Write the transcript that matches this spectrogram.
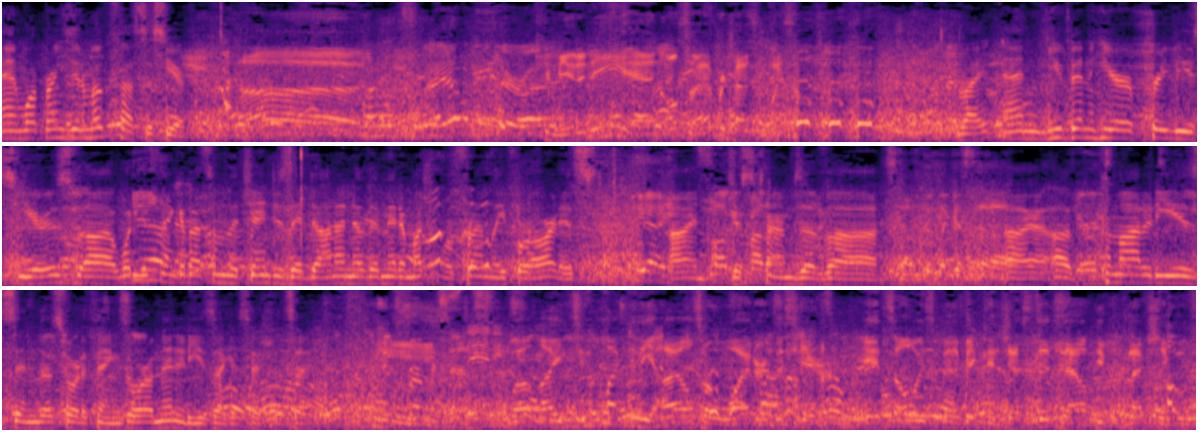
And what brings you to MoCCA Fest this year? Uh, community and also advertising myself. Right. And you've been here previous years. Uh, what do you think about some of the changes they've done? I know they've made it much more friendly for artists uh, in just terms of uh, uh, of commodities and those sort of things, or amenities, I guess I should say. Hmm. Well, I do like that the aisles are wider this year. It's always been a bit congested. Now people can actually move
